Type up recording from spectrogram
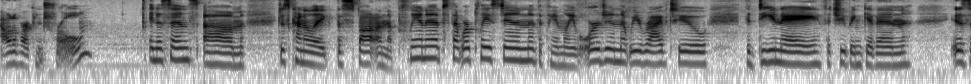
out of our control. In a sense. Um, just kind of like the spot on the planet that we're placed in, the family of origin that we arrive to, the DNA that you've been given is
